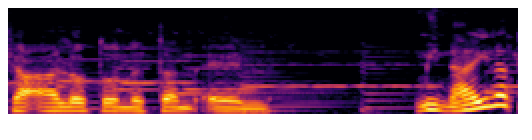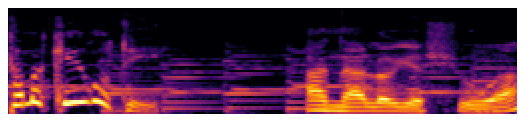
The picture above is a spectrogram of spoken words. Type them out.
שאל אותו נתנאל, מניין אתה מכיר אותי? ענה לו ישוע,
